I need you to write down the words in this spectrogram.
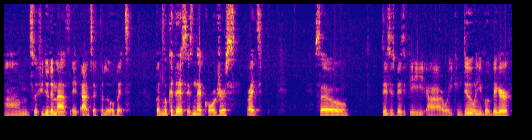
Um, so if you do the math, it adds up a little bit. But look at this, isn't that gorgeous, right? So this is basically uh, what you can do when you go bigger.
